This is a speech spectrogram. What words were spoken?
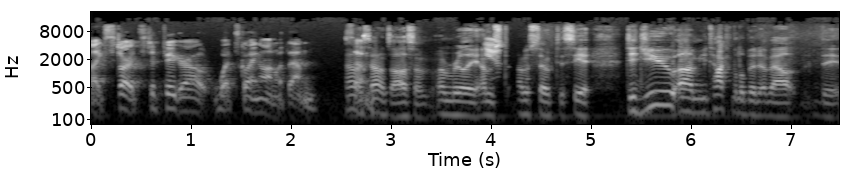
like starts to figure out what's going on with them. Oh, that So- sounds awesome. I'm really, I'm, Yeah. I'm stoked to see it. Did you, um, you talked a little bit about the,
